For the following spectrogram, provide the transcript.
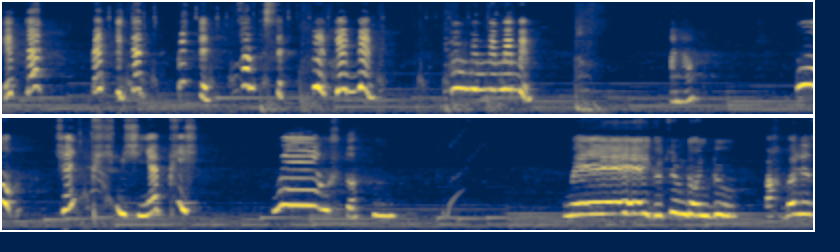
Git lan. Bittik lan. Bitti. Sen pislik. Bim bim bim. Bim bim bim bim bim. Anam. Bu şey pişmiş ya piş. Ve uçtu. Ve götüm döndü. Bak böyle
